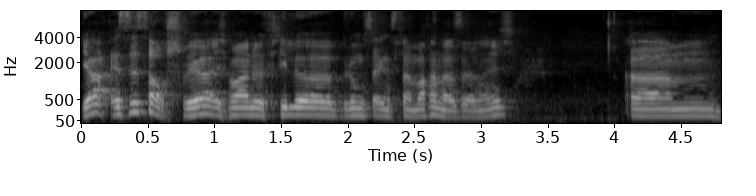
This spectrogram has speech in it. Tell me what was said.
Ja, es ist auch schwer. Ich meine, viele Bildungsängstler machen das ja nicht. Ähm,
